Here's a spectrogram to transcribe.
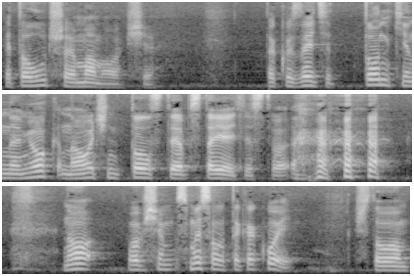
это лучшая мама вообще. Такой, знаете, тонкий намек на очень толстые обстоятельства. Но, в общем, смысл-то какой? Что,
